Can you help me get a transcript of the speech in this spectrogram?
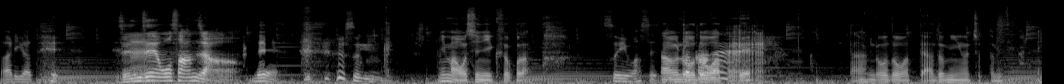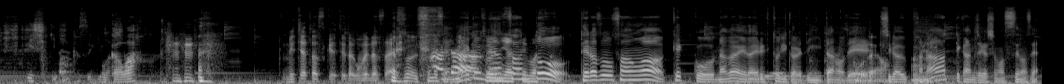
ありがて全然押さんじゃん。え。ねえ。す今押しに行くとこだったすいません。ダウンロード終わってダウンロード終わってアドミンをちょっと見てからね。意識低すぎました。他は？めっちゃ助けてたごめんなさいそうすみません、ナイトメアさんと寺蔵さんは結構長い間エレクトリカルでいたので違うかなって感じがします。すみません。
